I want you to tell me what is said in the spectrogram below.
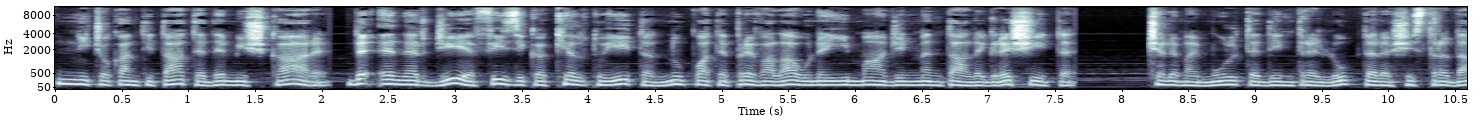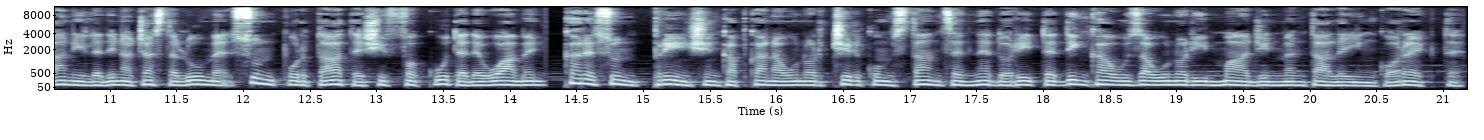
Nici o cantitate de mișcare, de energie fizică cheltuită nu poate prevala unei imagini mentale greșite. Cele mai multe dintre luptele și strădanile din această lume sunt purtate și făcute de oameni care sunt prinși în capcana unor circumstanțe nedorite din cauza unor imagini mentale incorrecte.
